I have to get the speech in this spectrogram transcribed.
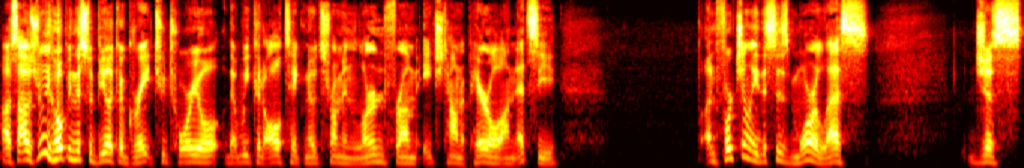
Uh, so i was really hoping this would be like a great tutorial that we could all take notes from and learn from h-town apparel on etsy. Unfortunately, this is more or less just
